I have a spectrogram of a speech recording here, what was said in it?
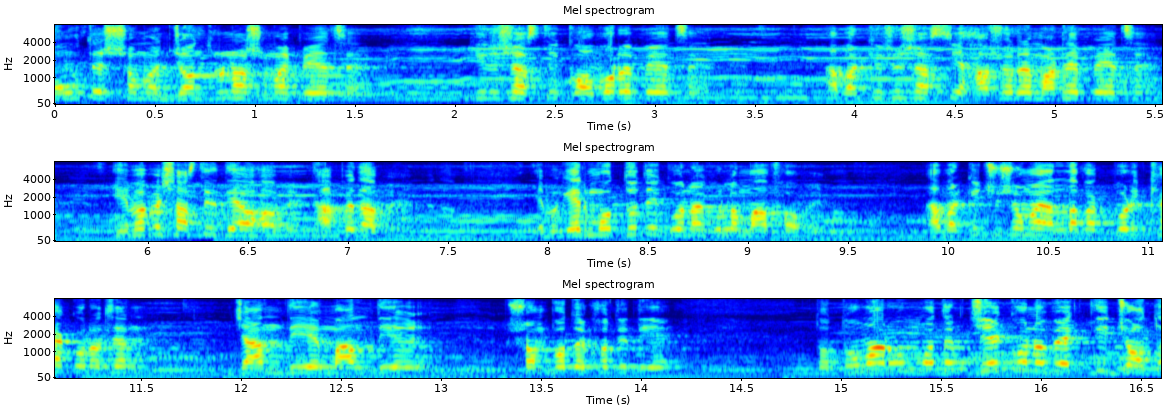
মৌতের সময়, যন্ত্রণার সময় পেয়েছে, কিছু শাস্তি কবরে পেয়েছে আবার কিছু শাস্তি হাসরের মাঠে পেয়েছে। এভাবে শাস্তি দেওয়া হবে, ধাপে ধাপে। এবং এর মধ্য দিয়ে গোনাগুলো মাফ হবে। আবার কিছু সময় আল্লাপাক পরীক্ষা করেছেন, জান দিয়ে, মাল দিয়ে, সম্পদের ক্ষতি দিয়ে। তো তোমার উন্মতের যে কোনো ব্যক্তি যত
